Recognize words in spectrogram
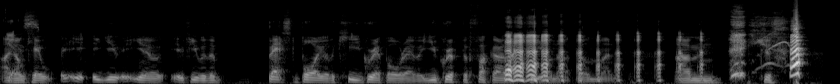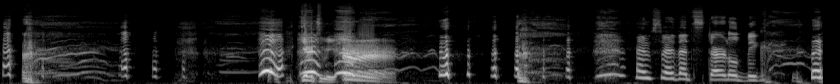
I don't care. You. You know, if you were the best boy or the key grip or whatever, you grip the fuck out of that key on that film, man. Um, just. Give it to me. I'm sorry that startled me.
